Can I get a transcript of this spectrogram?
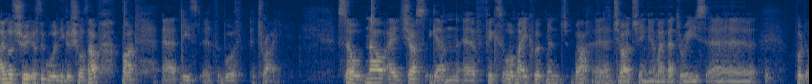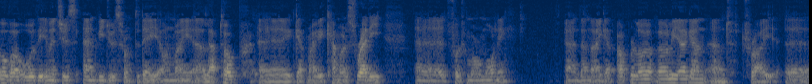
I'm not sure if the golden eagle shows up, but at least it's worth a try. So now I just again uh, fix all my equipment, uh, charging uh, my batteries, uh, put over all the images and videos from today on my uh, laptop, get my cameras ready for tomorrow morning and then I get up early again and try uh,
